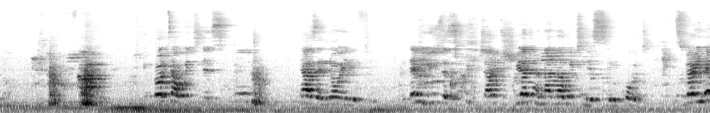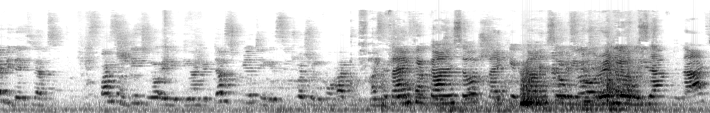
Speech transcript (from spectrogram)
know. Um, you brought a witness who doesn't know anything, and then you use a scripture to create another witness in court. It's very evident that this person didn't know anything, and you're just creating a situation for her to. Thank you, Council. Thank you, Council. We've already observed that.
